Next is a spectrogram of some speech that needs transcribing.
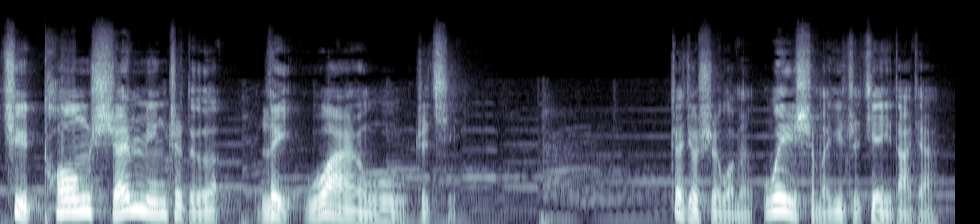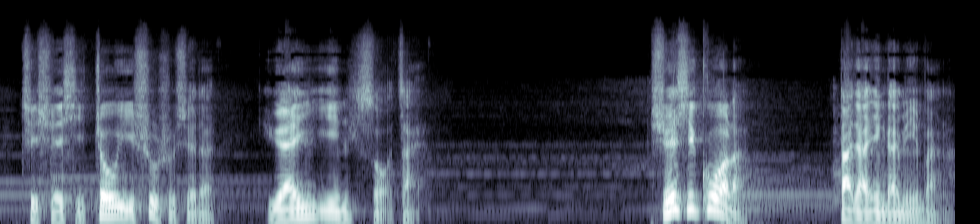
去通神明之德，类万物之情。这就是我们为什么一直建议大家去学习《周易》数数学的原因所在。学习过了，大家应该明白了，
